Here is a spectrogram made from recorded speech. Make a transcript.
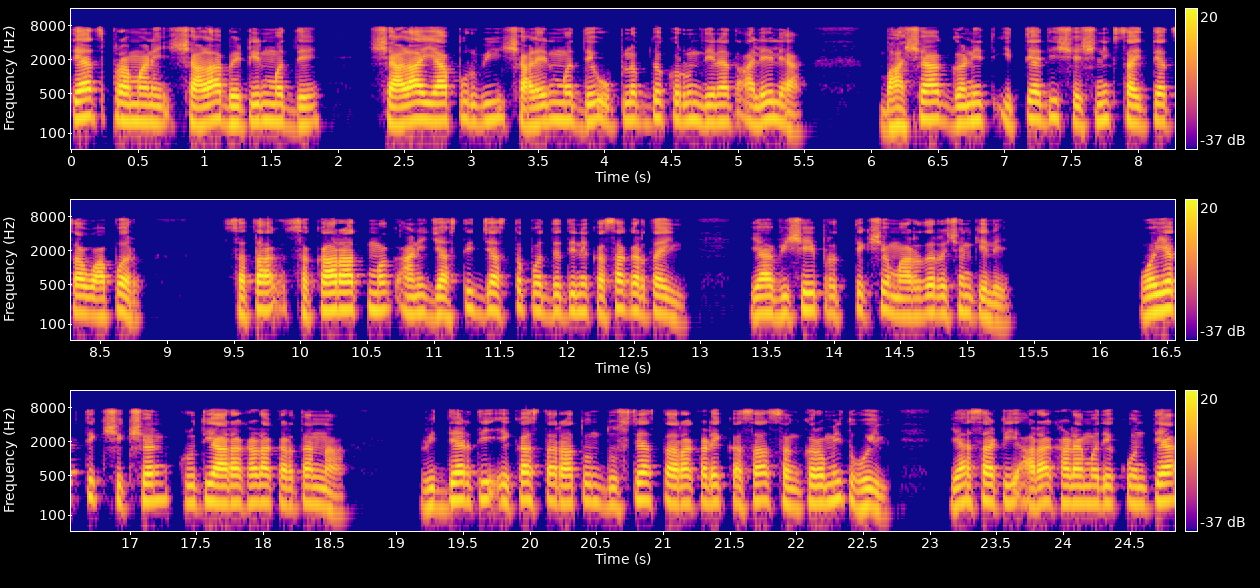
त्याचप्रमाणे शाळा भेटींमध्ये शाळा यापूर्वी शाळेमध्ये उपलब्ध करून देण्यात आलेल्या भाषा, गणित इत्यादी शैक्षणिक साहित्याचा वापर सता सकारात्मक आणि जास्तीत जास्त पद्धतीने कसा करता येईल याविषयी प्रत्यक्ष मार्गदर्शन केले. वैयक्तिक शिक्षण कृती आराखडा करताना विद्यार्थी एका स्तरातून दुसऱ्या स्तराकडे कसा संक्रमित होईल यासाठी आराखड्यामध्ये कोणत्या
